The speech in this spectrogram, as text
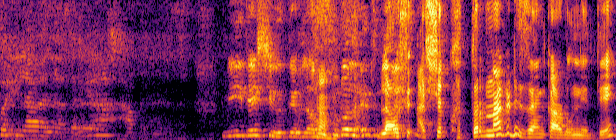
पहिला वाला या हा. पण. मी इथे शिवते ब्लाऊज. ब्लाऊज असे खतरनाक डिझाईन काढून येते.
